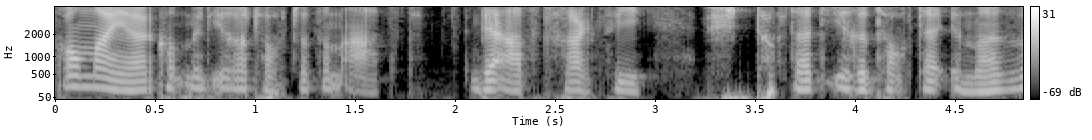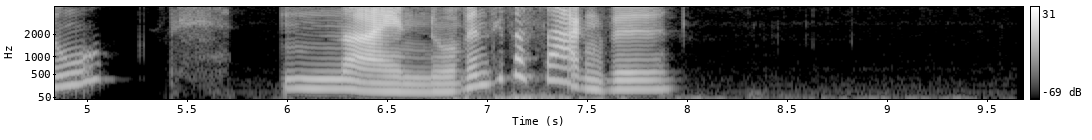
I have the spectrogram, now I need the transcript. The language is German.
Frau Meier kommt mit ihrer Tochter zum Arzt. Der Arzt fragt sie, stottert Ihre Tochter immer so? Nein, nur wenn sie was sagen will.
